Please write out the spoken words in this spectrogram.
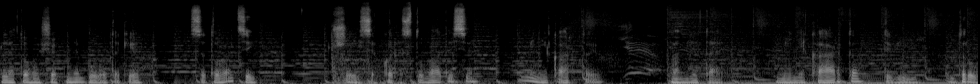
Для того, щоб не було таких ситуацій, вчися користуватися міні-картою. Пам'ятай, міні-карта твій друг.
